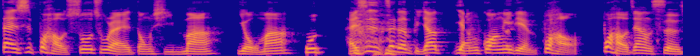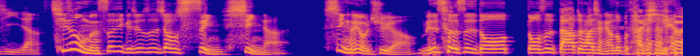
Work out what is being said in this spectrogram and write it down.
但是不好说出来的东西吗？有吗？我还是这个比较阳光一点，不好不好这样设计这样。其实我们设计一个就是叫性性啊，性很有趣啊，每次测试都都是大家对他想象都不太一样。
